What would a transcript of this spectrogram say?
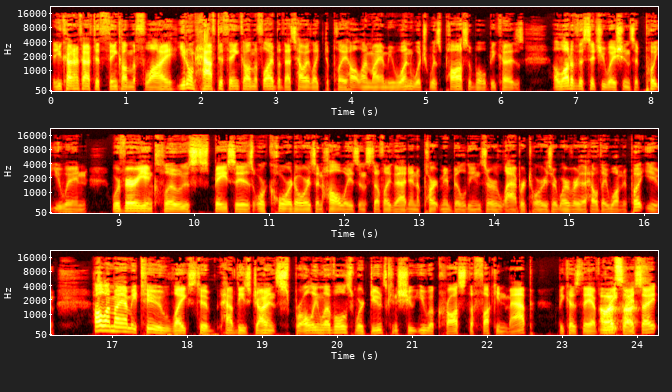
and you kind of have to think on the fly. You don't have to think on the fly, but that's how I like to play Hotline Miami 1, which was possible because a lot of the situations it put you in were very enclosed spaces or corridors and hallways and stuff like that in apartment buildings or laboratories or wherever the hell they want to put you. Hotline Miami 2 likes to have these giant sprawling levels where dudes can shoot you across the fucking map because they have Oh, great eyesight.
